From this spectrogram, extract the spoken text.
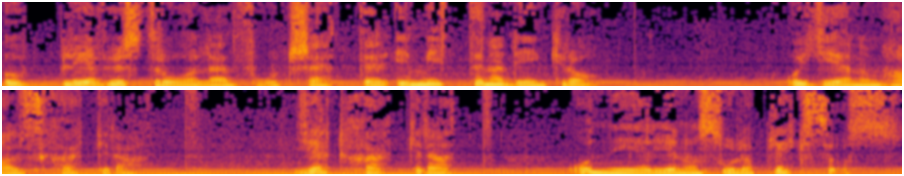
Upplev hur strålen fortsätter i mitten av din kropp och genom halschakrat, hjärtchakrat och ner genom solarplexus.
